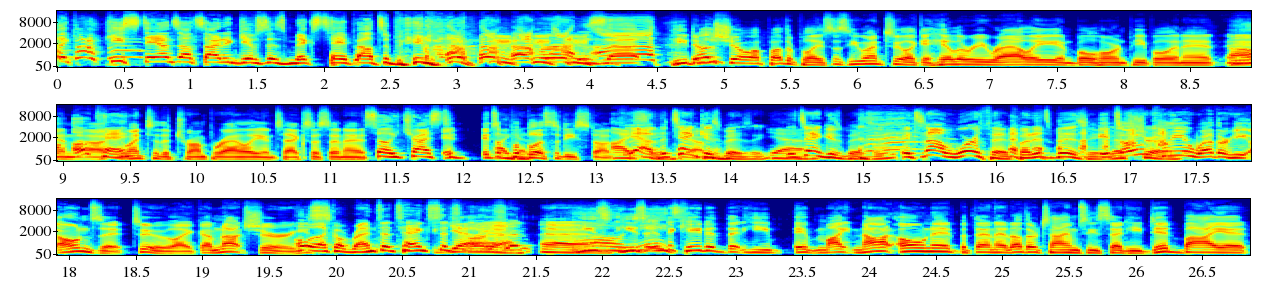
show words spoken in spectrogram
like like he stands outside and gives his mixtape out to people. or is that? He does show up other places. He went to like a Hillary rally and bullhorn people in it, Oh, and uh, okay. he went to the Trump rally in Texas in it. So he tries to. It- it's a I get it. publicity stunt. I yeah, see. the tank Yeah. is busy. Yeah. The tank is busy. It's not worth it, but it's busy. It's That's true. unclear whether he owns it too. Like I'm not sure. Oh, like a rent a tank situation. Yeah. Yeah. Yeah. he's Oh, he's neat. indicated that he it might not own it, but then at other times he said he did buy it.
